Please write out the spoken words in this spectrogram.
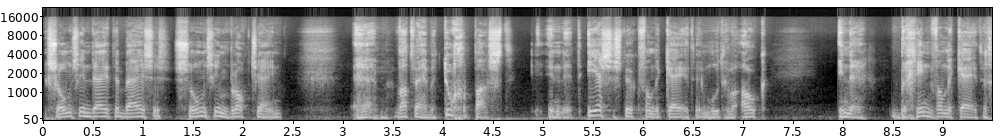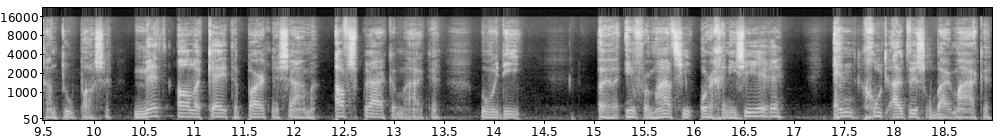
Soms in databases, soms in blockchain. Eh, wat we hebben toegepast in het eerste stuk van de keten, moeten we ook in het begin van de keten gaan toepassen. Met alle ketenpartners samen afspraken maken hoe we die uh, informatie organiseren en goed uitwisselbaar maken.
